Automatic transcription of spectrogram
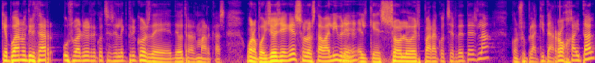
que puedan utilizar usuarios de coches eléctricos de, de otras marcas. Bueno, pues yo llegué, solo estaba libre el que solo es para coches de Tesla, con su plaquita roja y tal.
